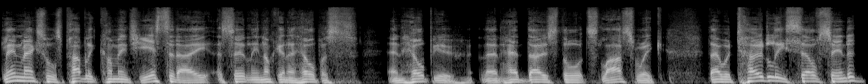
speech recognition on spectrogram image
Glenn Maxwell's public comments yesterday are certainly not going to help us and help you that had those thoughts last week. They were totally self centered,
